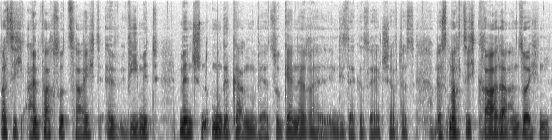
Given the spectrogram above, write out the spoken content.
was sich einfach so zeigt, äh, wie mit Menschen umgegangen wird, so generell in dieser Gesellschaft. Das, und das macht sich gerade an solchen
